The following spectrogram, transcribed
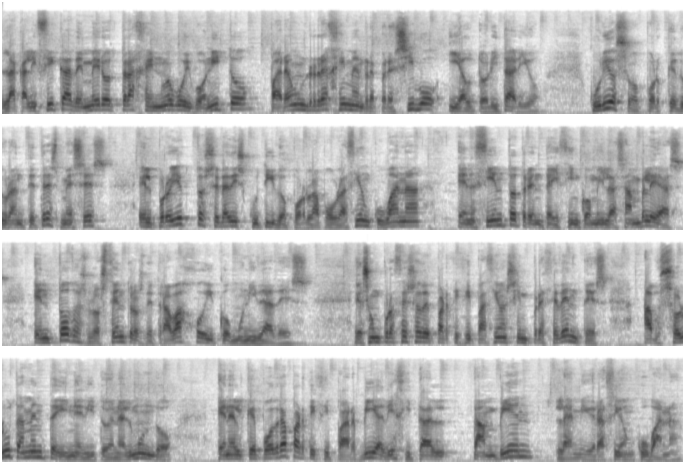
la califica de mero traje nuevo y bonito para un régimen represivo y autoritario. Curioso porque durante tres meses el proyecto será discutido por la población cubana en 135.000 asambleas, en todos los centros de trabajo y comunidades. Es un proceso de participación sin precedentes, absolutamente inédito en el mundo, en el que podrá participar vía digital también la emigración cubana.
